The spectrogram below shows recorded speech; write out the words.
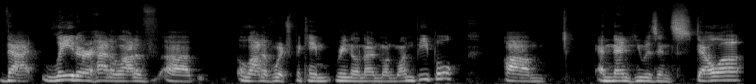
that later had a lot of uh, a lot of which became Reno 911 people. Um, and then he was in Stella,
